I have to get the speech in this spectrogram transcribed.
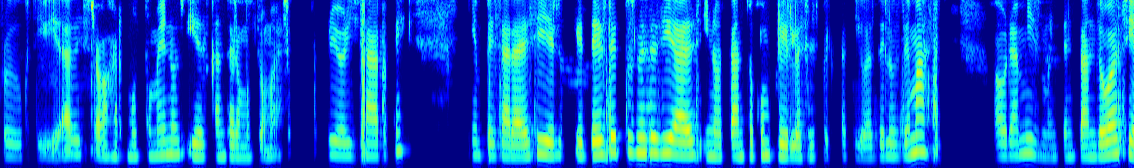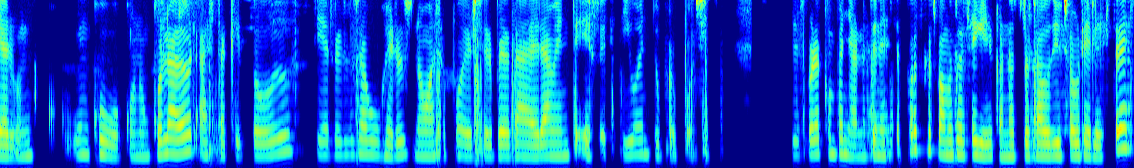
productividad es trabajar mucho menos y descansar mucho más. Priorizarte y empezar a decidir desde tus necesidades y no tanto cumplir las expectativas de los demás. Ahora mismo, intentando vaciar un, cubo con un colador hasta que todo cierre los agujeros, no vas a poder ser verdaderamente efectivo en tu propósito. Gracias por acompañarnos en este podcast. Vamos a seguir con otros audios sobre el estrés,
